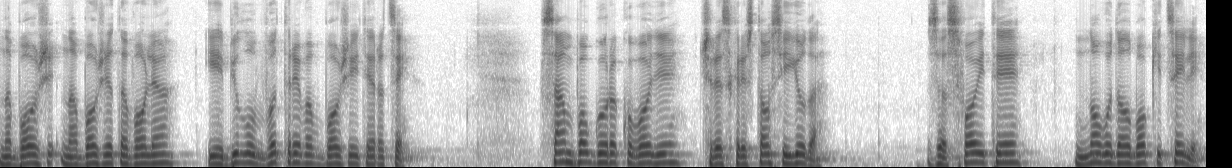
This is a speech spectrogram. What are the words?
на, Божи, на Божията воля и е било вътре в Божиите ръце. Сам Бог го ръководи чрез Христос и Юда за своите много дълбоки цели.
